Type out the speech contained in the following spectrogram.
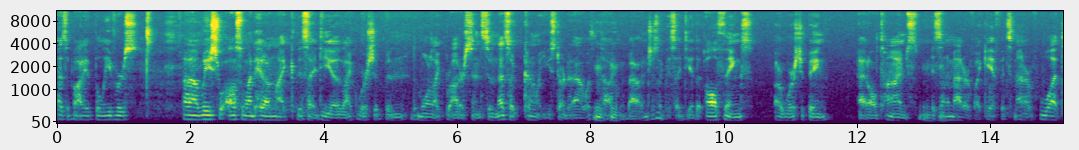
as a body of believers. Uh, we just also wanted to hit on like this idea like worship in the more like broader sense, and that's like kind of what you started out with talking about, and just like this idea that all things are worshiping at all times. It's not a matter of like if; it's a matter of what.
